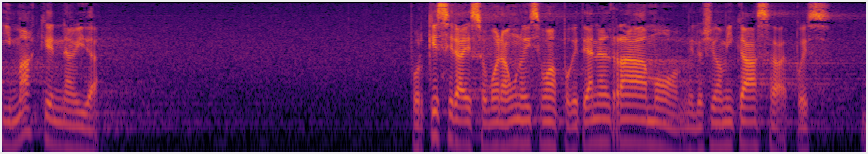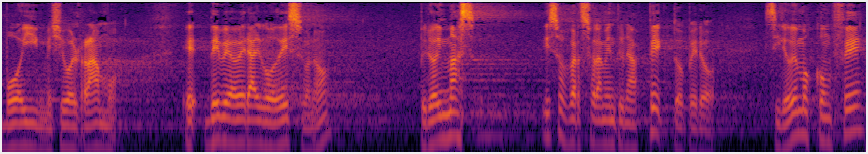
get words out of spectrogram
y más que en Navidad. ¿Por qué será eso? Bueno, uno dice, bueno, porque te dan el ramo, me lo llevo a mi casa, después voy me llevo el ramo. Eh, debe haber algo de eso, ¿no? Pero hay más, eso es ver solamente un aspecto, pero si lo vemos con fe,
